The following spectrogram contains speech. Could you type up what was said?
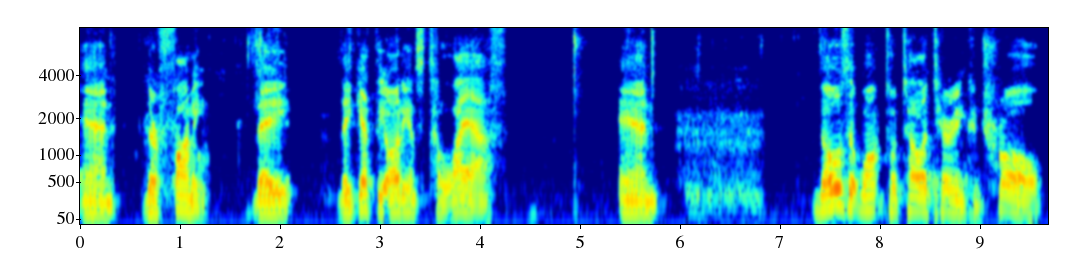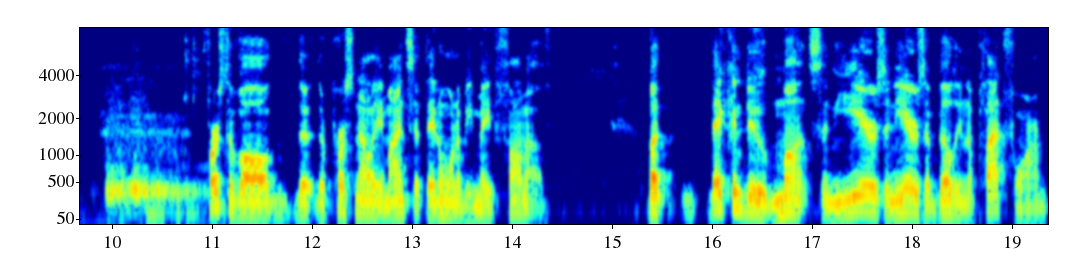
and they're funny. They they get the audience to laugh and those that want totalitarian control first of all the, their personality mindset they don't want to be made fun of. But they can do months and years and years of building a platform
